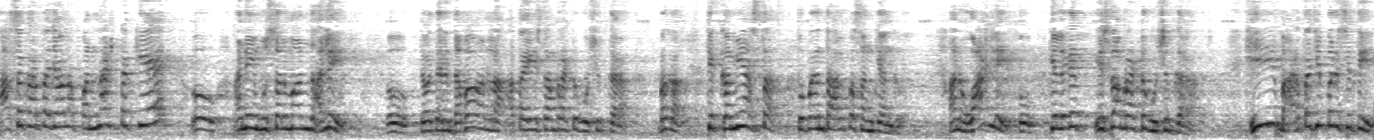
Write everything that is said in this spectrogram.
असं करता जेव्हा पन्नास टक्के हो आणि मुसलमान झाले हो तेव्हा त्याने दबाव आणला. आता हे इस्लाम राष्ट्र घोषित करा. बघा ते कमी असतात तोपर्यंत अल्पसंख्याक. आणि वाढले हो की लगेच इस्लाम राष्ट्र घोषित करा. ही भारताची परिस्थिती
